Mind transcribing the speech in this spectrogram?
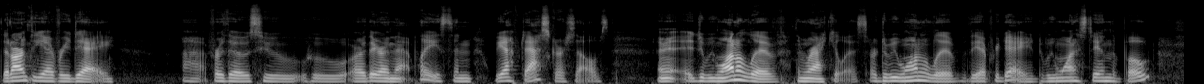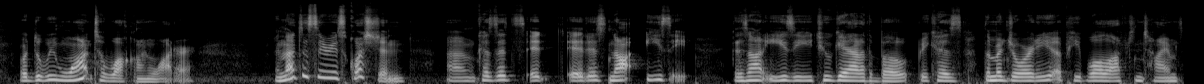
that aren't the everyday uh, for those who, who are there in that place. And we have to ask ourselves I mean, do we want to live the miraculous or do we want to live the everyday? Do we want to stay in the boat or do we want to walk on water? And that's a serious question because um, it's it it is not easy. It is not easy to get out of the boat because the majority of people oftentimes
